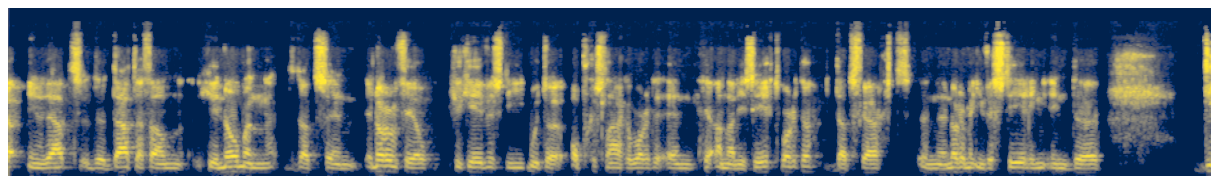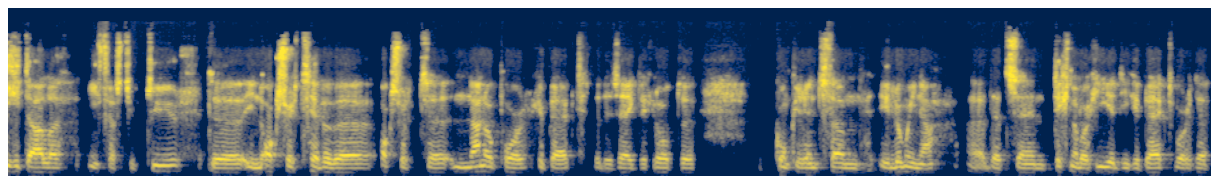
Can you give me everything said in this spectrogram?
Ja, inderdaad. De data van genomen, dat zijn enorm veel gegevens die moeten opgeslagen worden en geanalyseerd worden. Dat vraagt een enorme investering in de digitale infrastructuur. De, in Oxford hebben we Oxford uh, Nanopore gebruikt. Dat is eigenlijk de grote concurrent van Illumina. Uh, dat zijn technologieën die gebruikt worden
